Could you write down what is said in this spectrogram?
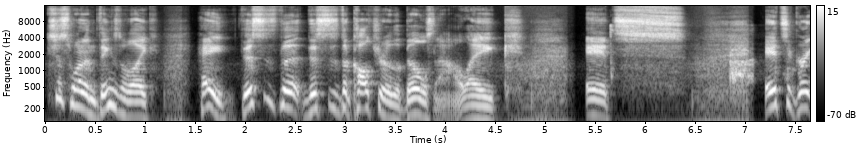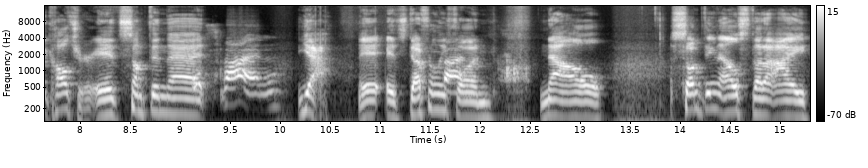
just one of them things of like, hey, this is the this is the culture of the Bills now. Like it's it's a great culture. It's something that It's fun. yeah, it, it's definitely fun. Fun. Now, something else that I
